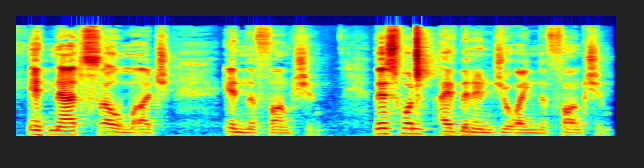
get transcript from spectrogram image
and not so much in the function. This one, I've been enjoying the function.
